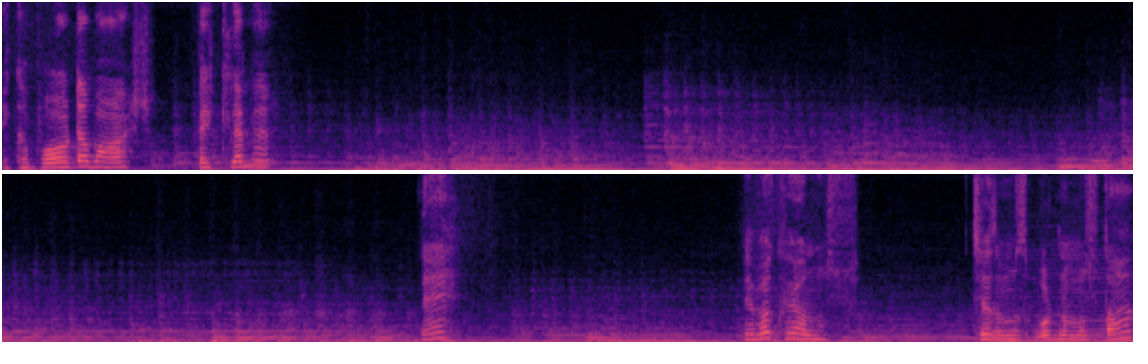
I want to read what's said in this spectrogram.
E kapı orada var. Bekleme. Ne? Ne bakıyorsunuz? Canımız burnumuzda.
